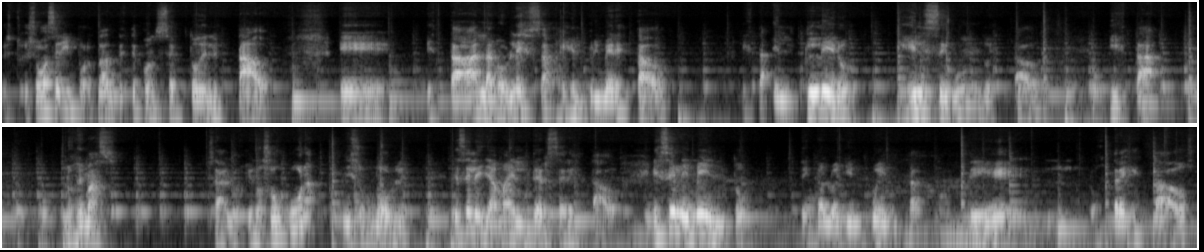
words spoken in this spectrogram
Esto, eso va a ser importante, este concepto del estado. está la nobleza, que es el primer estado, está el clero, que es el segundo estado, y está los demás, o sea, los que no son curas ni son nobles, que se le llama el tercer estado. Ese elemento, ténganlo allí en cuenta, de los tres estados,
